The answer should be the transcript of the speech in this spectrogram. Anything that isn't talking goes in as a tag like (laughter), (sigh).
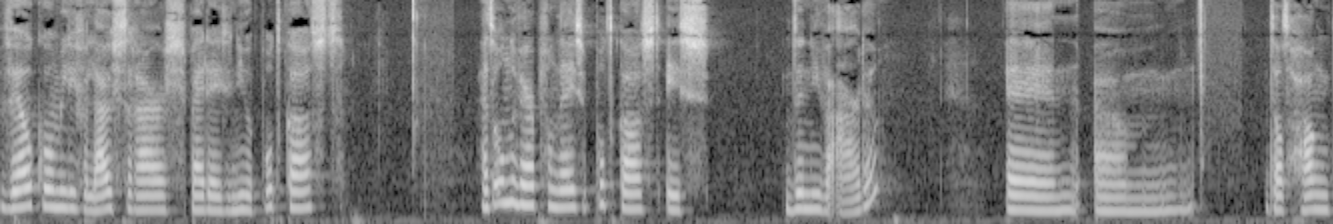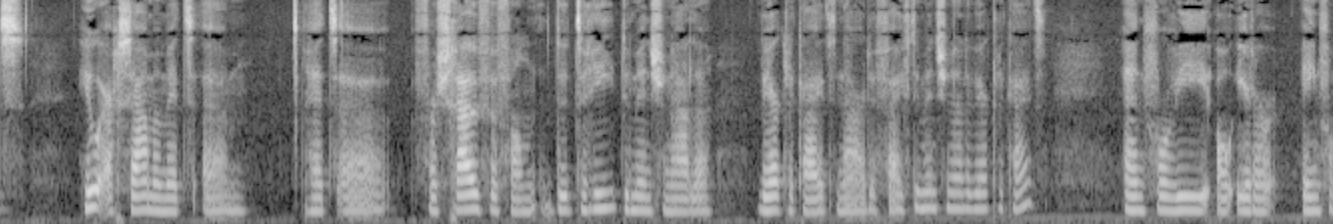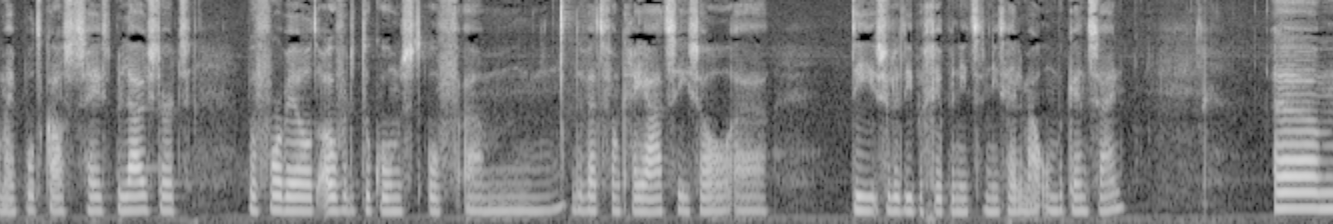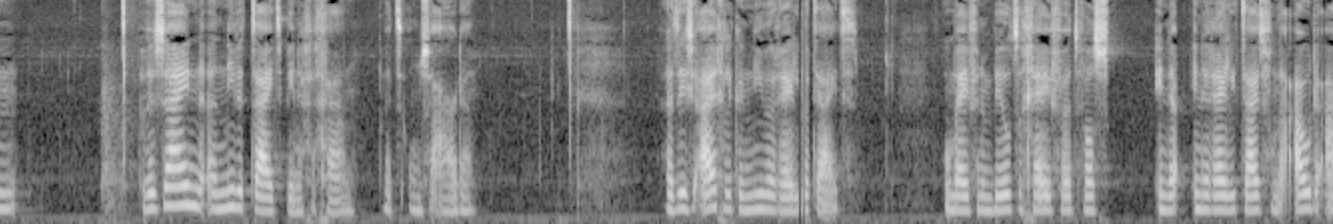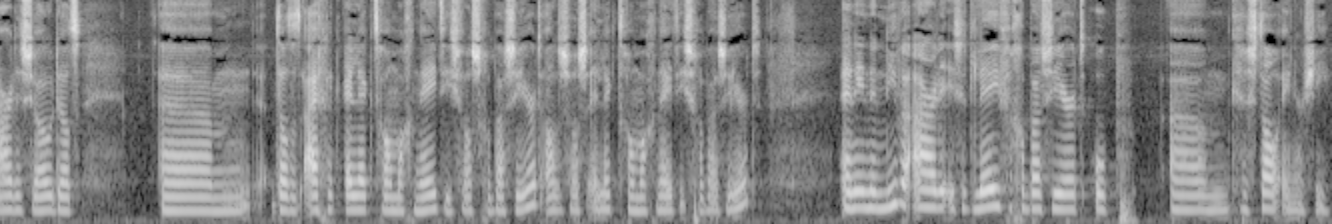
Welkom, lieve luisteraars, bij deze nieuwe podcast. Het onderwerp van deze podcast is de nieuwe aarde. En um, dat hangt heel erg samen met um, het uh, verschuiven van de driedimensionale werkelijkheid naar de vijfdimensionale werkelijkheid. En voor wie al eerder een van mijn podcasts heeft beluisterd bijvoorbeeld over de toekomst of um, de wet van creatie, zal, uh, die, zullen die begrippen niet, niet helemaal onbekend zijn. Um, we zijn een nieuwe tijd binnengegaan met onze aarde. Het is eigenlijk een nieuwe realiteit. Om even een beeld te geven, het was in de, in de realiteit van de oude aarde zo dat Um, dat het eigenlijk elektromagnetisch was gebaseerd. Alles was elektromagnetisch gebaseerd. En in de nieuwe aarde is het leven gebaseerd op um, kristalenergie.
